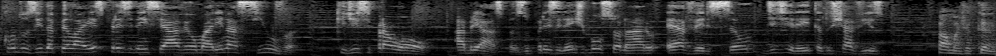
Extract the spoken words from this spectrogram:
conduzida pela ex-presidenciável Marina Silva, que disse para a UOL, abre aspas, o presidente Bolsonaro é a versão de direita do chavismo. Calma, Jacan.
